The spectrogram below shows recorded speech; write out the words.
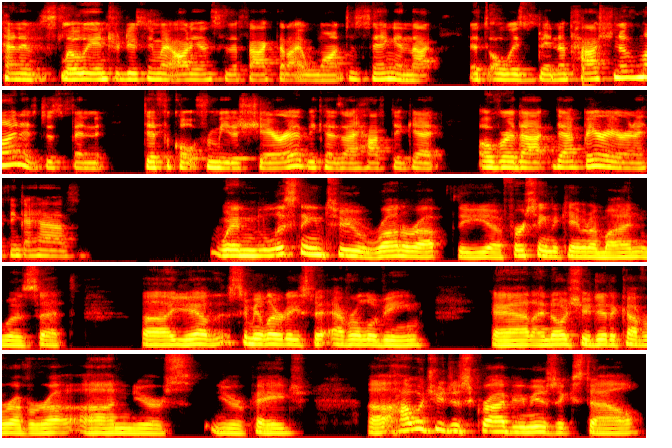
kind of slowly introducing my audience to the fact that I want to sing and that it's always been a passion of mine it's just been difficult for me to share it because I have to get over that that barrier and I think I have when listening to runner up the uh, first thing that came to mind was that uh, you have similarities to Avril Lavigne and I know she did a cover of her uh, on your your page. Uh, how would you describe your music style,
